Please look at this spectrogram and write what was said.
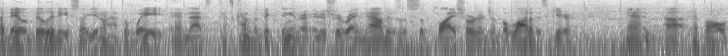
availability, so you don't have to wait, and that's that's kind of a big thing in our industry right now. There's a supply shortage of a lot of this gear, and uh, Evolve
